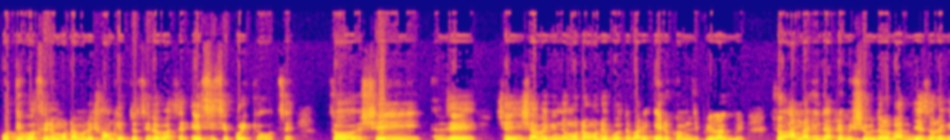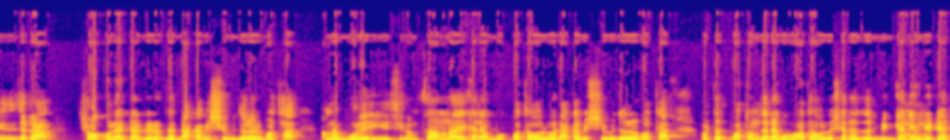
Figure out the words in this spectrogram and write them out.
প্রতি বছরই মোটামুটি সংক্ষিপ্ত সিলেবাসের এসিসি পরীক্ষা হচ্ছে। তো সেই যে সেই হিসাবে কিন্তু মোটামুটি বলতে পারি এরকম জিপি লাগবে। তো আমরা কিন্তু একটা বিশ্ববিদ্যালয় বাদ দিয়ে চলে গেছি, যেটা সকলের টার্গেট অর্থাৎ ঢাকা বিশ্ববিদ্যালয়ের কথা আমরা ভুলেই গিয়েছিলাম। তো আমরা এখানে কথা বলব ঢাকা বিশ্ববিদ্যালয়ের কথা। অর্থাৎ প্রথম যেটা কথা বলব সেটা হচ্ছে বিজ্ঞান ইউনিটের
